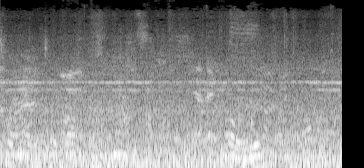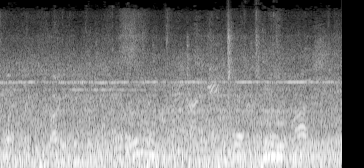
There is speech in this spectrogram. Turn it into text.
So I had to take off his mask. Oh, really? No rush. Oh, which one? No, I- You.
